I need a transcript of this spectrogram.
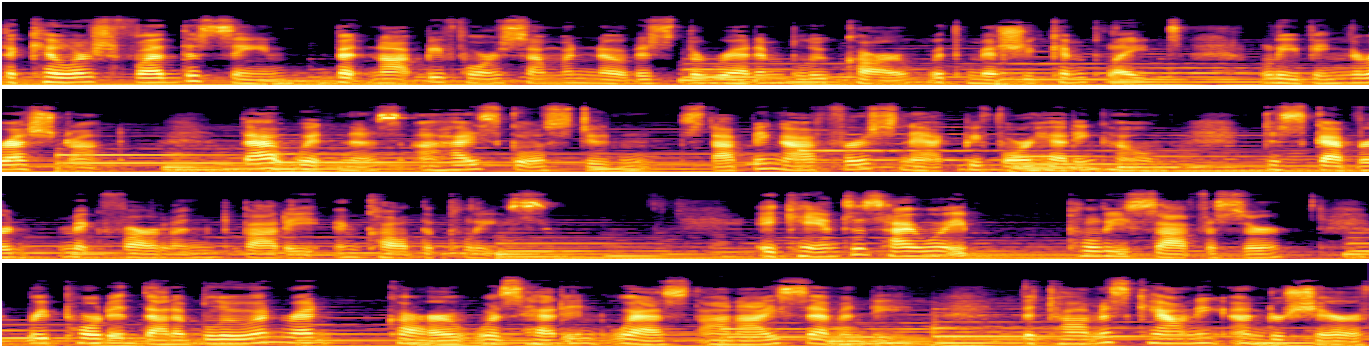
The killers fled the scene, but not before someone noticed the red and blue car with Michigan plates leaving the restaurant. That witness, a high school student stopping off for a snack before heading home, discovered McFarland's body and called the police. A Kansas Highway police officer reported that a blue and red car was heading west on I 70. The Thomas County Undersheriff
